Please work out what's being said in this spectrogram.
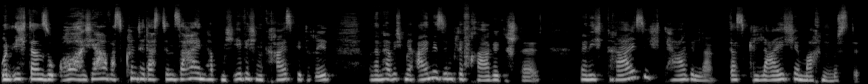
Und ich dann so, oh ja, was könnte das denn sein? Habe mich ewig im Kreis gedreht. Und dann habe ich mir eine simple Frage gestellt. Wenn ich 30 Tage lang das Gleiche machen müsste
